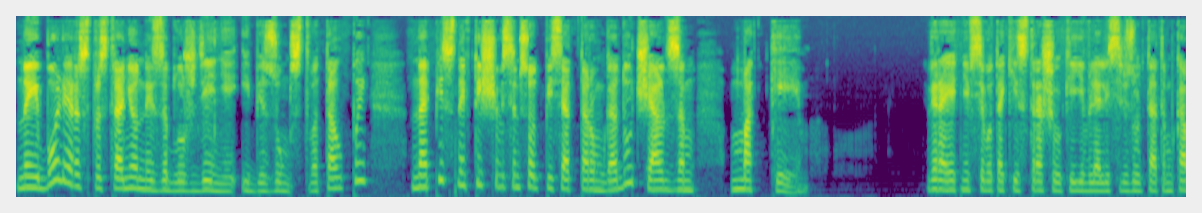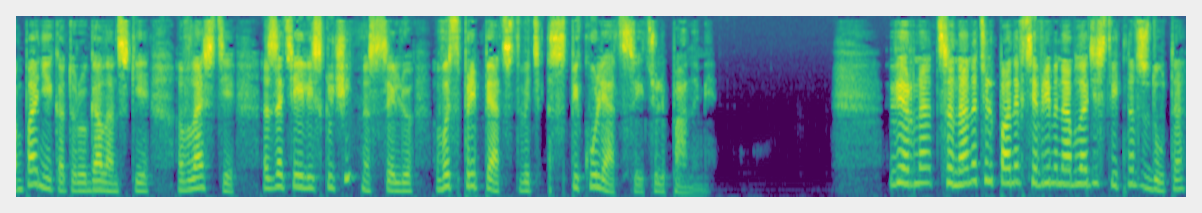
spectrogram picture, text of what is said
наиболее распространенной заблуждения и безумства толпы, написанной в 1852 году Чарльзом Маккеем. Вероятнее всего, такие страшилки являлись результатом кампании, которую голландские власти затеяли исключительно с целью воспрепятствовать спекуляции тюльпанами. Верно, цена на тюльпаны в те времена была действительно вздута.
